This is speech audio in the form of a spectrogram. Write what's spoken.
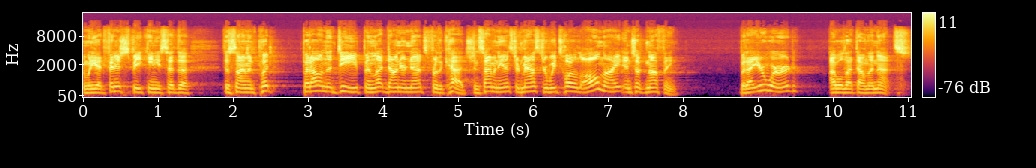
And when he had finished speaking, he said to, to Simon, put, put out in the deep and let down your nets for the catch. And Simon answered, Master, we toiled all night and took nothing. But at your word, I will let down the nets.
